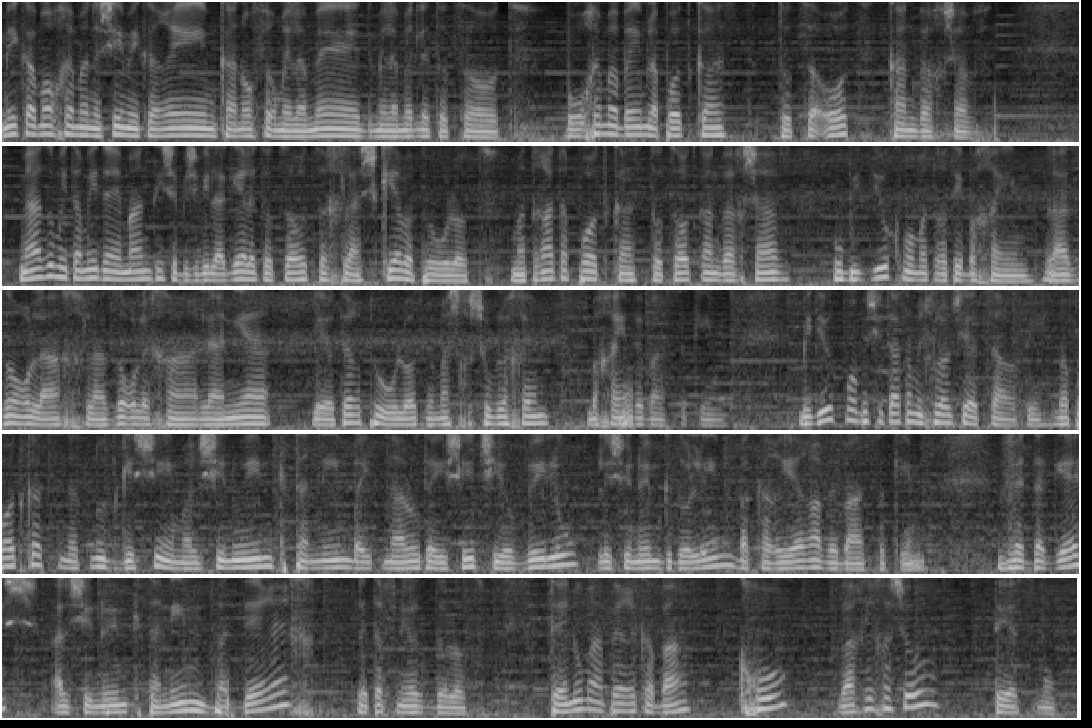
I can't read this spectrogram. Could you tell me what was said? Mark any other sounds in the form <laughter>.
מי כמוכם אנשים יקרים, כאן עופר מלמד, מלמד לתוצאות. ברוכים הבאים לפודקאסט תוצאות כאן ועכשיו. מאז ומתמיד האמנתי שבשביל להגיע לתוצאות צריך להשקיע בפעולות. מטרת הפודקאסט, תוצאות כאן ועכשיו, הוא בדיוק כמו מטרתי בחיים. לעזור לך, לעזור לך, להניע ליותר פעולות במה שחשוב לכם בחיים ובעסקים. בדיוק כמו בשיטת המכלול שיצרתי, בפודקאסט נתנו דגשים על שינויים קטנים בהתנהלות האישית שיובילו לשינויים גדולים בקריירה ובעסקים. ודגש על שינויים קטנים בדרך לתפניות גדולות. תהנו מהפרק הבא, קחו, והכי חשוב, תיישמו.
